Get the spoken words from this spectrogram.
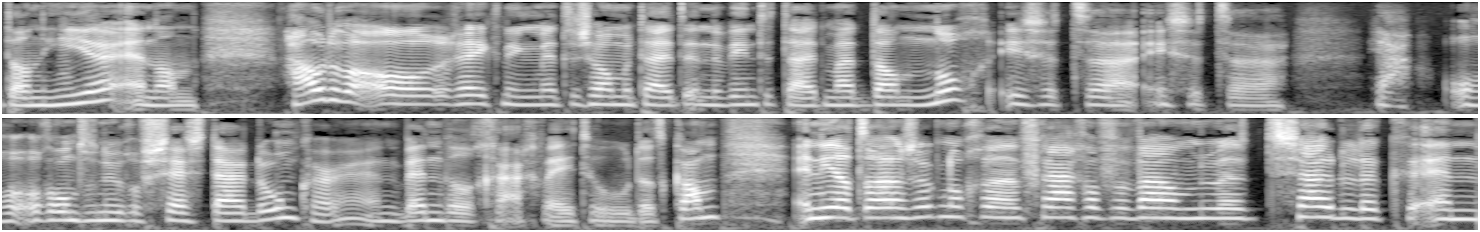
dan hier. En dan houden we al rekening met de zomertijd en de wintertijd... maar dan nog is het... eh, is het eh, ja, rond een uur of zes daar donker. En Ben wil graag weten hoe dat kan. En die had trouwens ook nog een vraag over waarom we het zuidelijk en...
